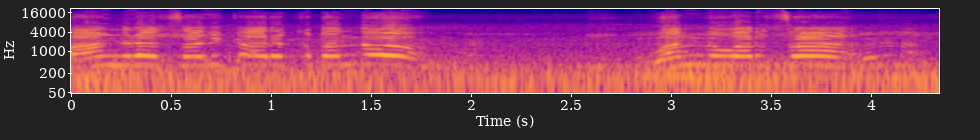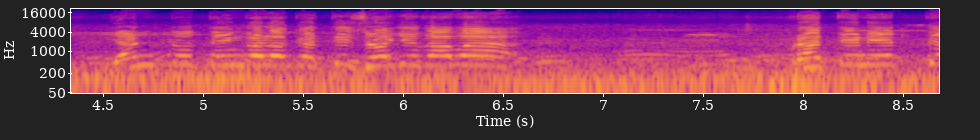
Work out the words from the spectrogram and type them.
ಕಾಂಗ್ರೆಸ್ ಅಧಿಕಾರಕ್ಕೆ ಬಂದು ಒಂದು ವರ್ಷ ಎಂಟು ತಿಂಗಳು ಕತ್ತಿಸಿ ಹೋಗಿದಾವ. ಪ್ರತಿನಿತ್ಯ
